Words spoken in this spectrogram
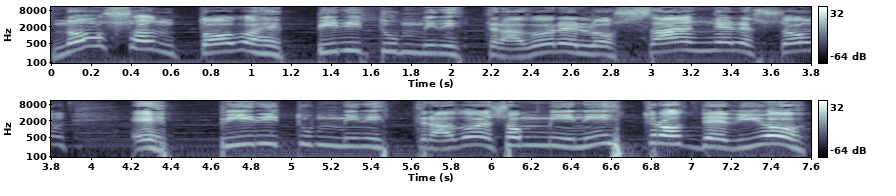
No son todos espíritus ministradores, los ángeles son espíritus ministradores, son ministros de Dios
